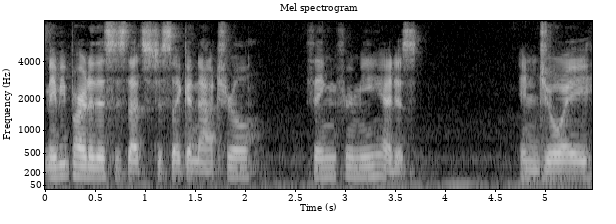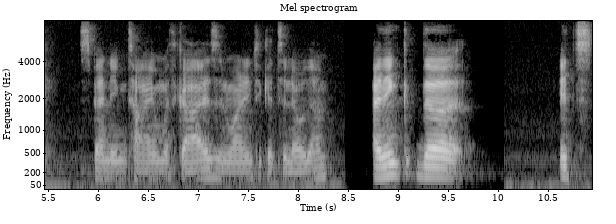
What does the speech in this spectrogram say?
maybe part of this is that's just like a natural thing for me. I just enjoy spending time with guys and wanting to get to know them. I think the it's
